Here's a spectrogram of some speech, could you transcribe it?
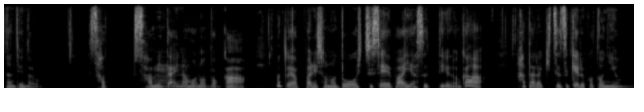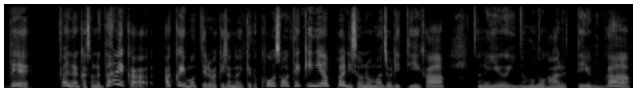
なんて言うんだろう、差、差みたいなものとか、あとやっぱりその同質性バイアスっていうのが働き続けることによって、ぱりなんかその誰か悪意持ってるわけじゃないけど、構造的にやっぱりそのマジョリティが、あの、優位なものがあるっていうのが、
